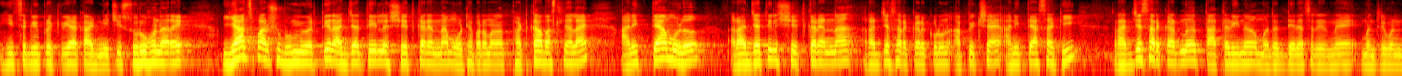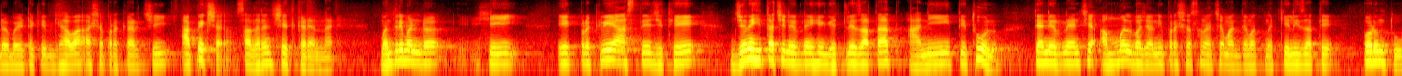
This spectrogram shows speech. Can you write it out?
ही सगळी प्रक्रिया काढणीची सुरू होणार आहे. याच पार्श्वभूमीवरती राज्यातील शेतकऱ्यांना मोठ्या प्रमाणात फटका बसलेला आहे आणि त्यामुळं राज्यातील शेतकऱ्यांना राज्य सरकारकडून अपेक्षा आहे आणि त्यासाठी राज्य सरकारनं तातडीनं मदत देण्याचा निर्णय मंत्रिमंडळ बैठकीत घ्यावा अशा प्रकारची अपेक्षा साधारण शेतकऱ्यांना आहे. मंत्रिमंडळ ही एक प्रक्रिया असते जिथे जनहिताचे निर्णय हे घेतले जातात आणि तिथून त्या निर्णयांची अंमलबजावणी प्रशासनाच्या माध्यमातून केली जाते. परंतु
